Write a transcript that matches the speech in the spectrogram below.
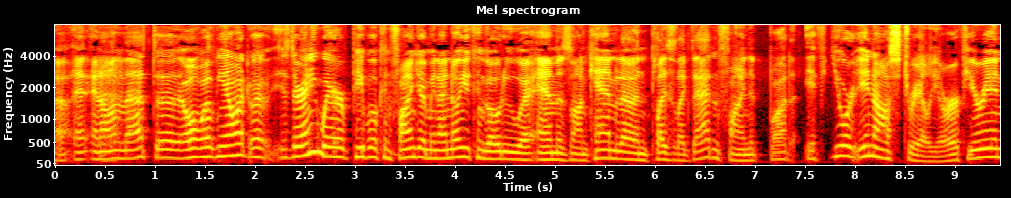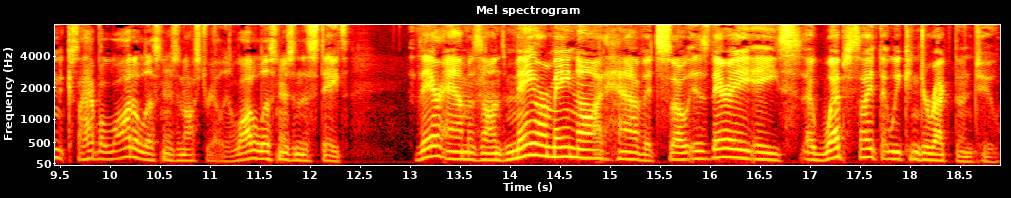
uh, and, and, on that uh, oh well you know what is there anywhere people can find you i mean i know you can go to amazon canada and places like that and find it but if you're in australia or if you're in because i have a lot of listeners in australia a lot of listeners in the states their Amazons may or may not have it. So, is there a, a, a website that we can direct them to?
